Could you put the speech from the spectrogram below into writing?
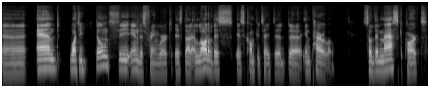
Uh, and what you don't see in this framework is that a lot of this is computed uh, in parallel. So the mask part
